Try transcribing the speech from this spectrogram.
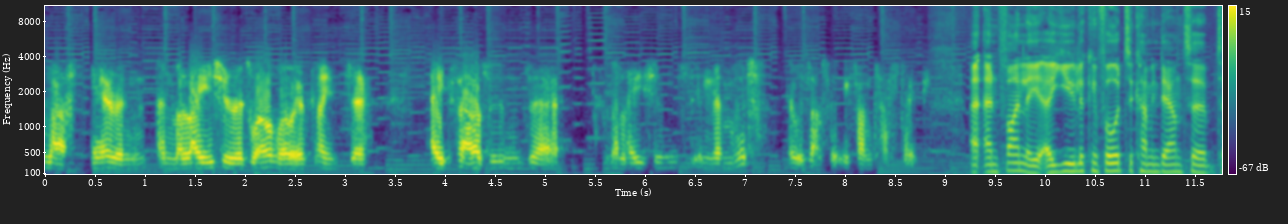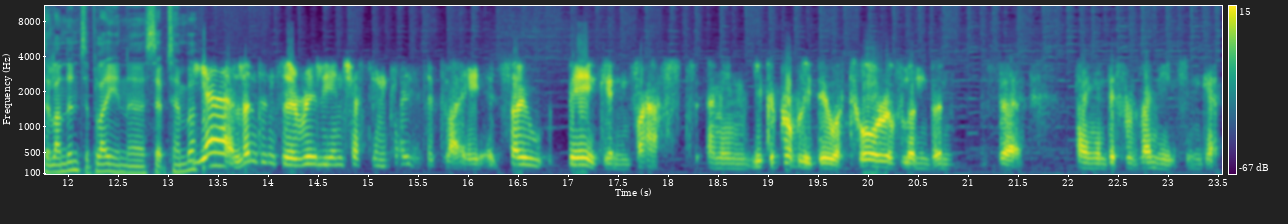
last year, and, and Malaysia as well, where we are playing to 8,000 uh, Malaysians in the mud. It was absolutely fantastic. And finally, are you looking forward to coming down to, to London to play in uh, September? Yeah, London's a really interesting place to play. It's so big and vast. I mean, you could probably do a tour of London. uh, playing in different venues and get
